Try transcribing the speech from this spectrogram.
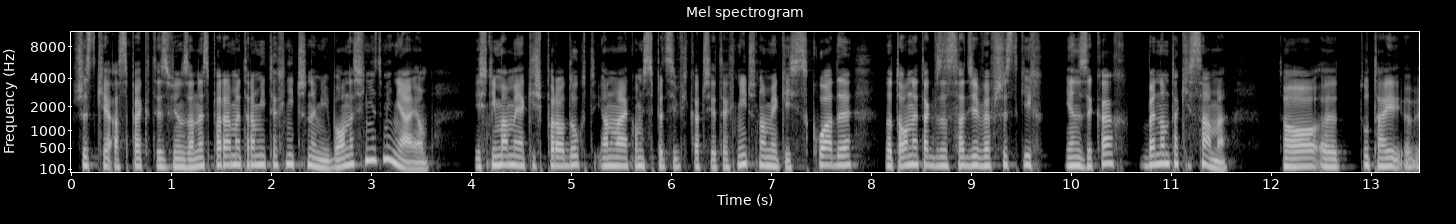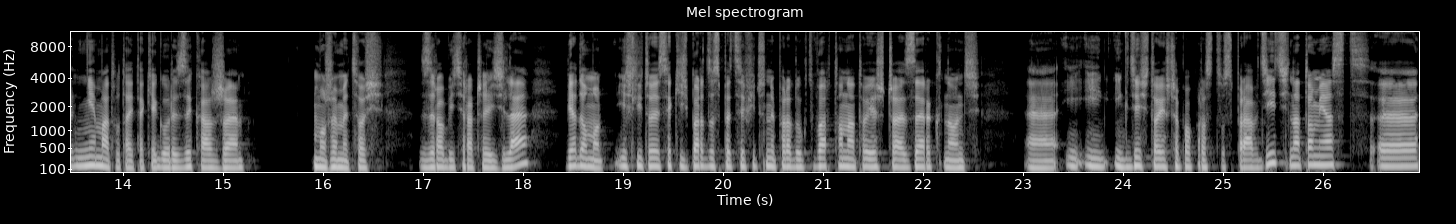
wszystkie aspekty związane z parametrami technicznymi, bo one się nie zmieniają. Jeśli mamy jakiś produkt i on ma jakąś specyfikację techniczną, jakieś składy, no to one tak w zasadzie we wszystkich językach będą takie same. To y, tutaj y, nie ma tutaj takiego ryzyka, że możemy coś zrobić raczej źle. Wiadomo, jeśli to jest jakiś bardzo specyficzny produkt, warto na to jeszcze zerknąć e, i, i, i gdzieś to jeszcze po prostu sprawdzić. Natomiast e,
